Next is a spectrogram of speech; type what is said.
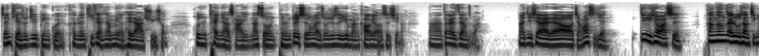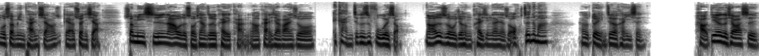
整体来说就是变贵，可能体感上没有太大的需求或者太大的差异。那时候可能对使用来说就是又蛮靠要的事情了。那大概是这样子吧。那接下来来到讲话时间，第一个笑话是。刚刚在路上经过算命摊，想要给他算一下。算命师拿我的手相之后就开始看，然后看一下，发现说：“哎，看这个是富贵手。”然后这时候我就很开心跟他讲说：“哦，真的吗？”他说：“对，你这个要看医生。”好，第二个笑话是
